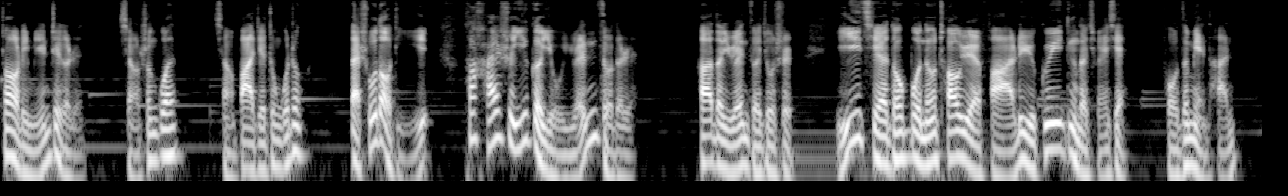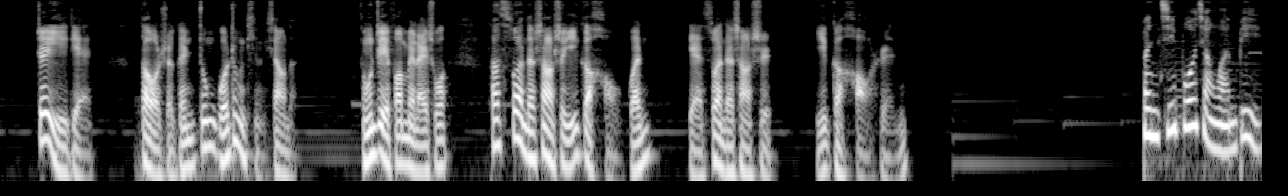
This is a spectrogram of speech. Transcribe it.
赵立民这个人想升官，想巴结中国政，但说到底，他还是一个有原则的人。他的原则就是，一切都不能超越法律规定的权限，否则免谈。这一点倒是跟中国政挺像的。从这方面来说，他算得上是一个好官，也算得上是一个好人。本集播讲完毕，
